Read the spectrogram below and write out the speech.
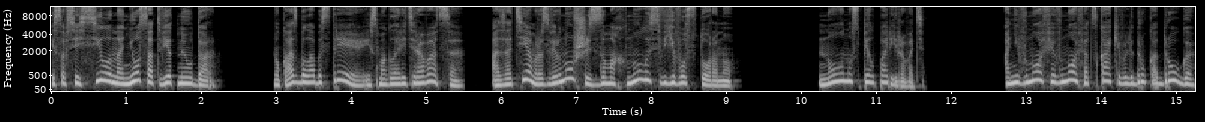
и со всей силы нанес ответный удар. Но Каз была быстрее и смогла ретироваться, а затем, развернувшись, замахнулась в его сторону. Но он успел парировать. Они вновь и вновь отскакивали друг от друга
